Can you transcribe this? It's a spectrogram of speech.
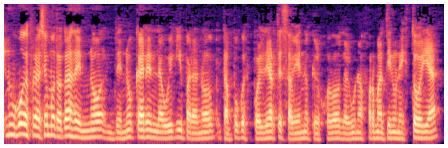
en un juego de exploración vos tratás de no, de no caer en la wiki para no tampoco spoilearte sabiendo que el juego de alguna forma tiene una historia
